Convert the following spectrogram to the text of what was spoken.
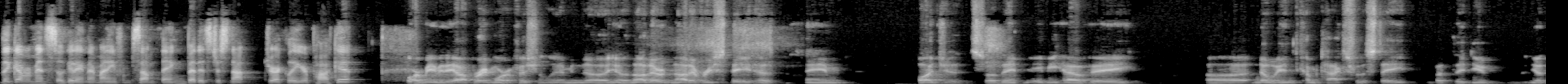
the government's still getting their money from something, but it's just not directly your pocket. Or maybe they operate more efficiently. I mean, uh, you know, not every, not every state has the same budget, so they maybe have a uh, no income tax for the state, but they do, you know,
